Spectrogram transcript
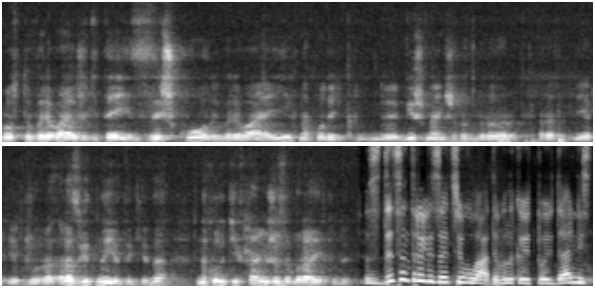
просто вириває вже дітей з школи, вириває їх, знаходить більш-менш р- р- як, як розвітні такі, да? знаходить їх там і вже забирає їх туди. З децентралізацією влади велика відповідальність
